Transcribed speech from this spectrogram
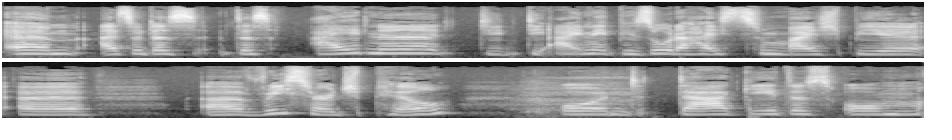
Ähm, also das, das eine, die, die eine Episode heißt zum Beispiel äh, äh, Research Pill. Und da geht es um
